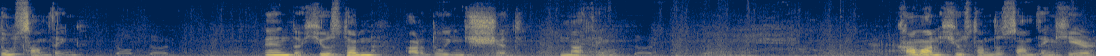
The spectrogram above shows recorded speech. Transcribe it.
do something. And the Houston are doing shit. Nothing. Come on, Houston, do something here.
